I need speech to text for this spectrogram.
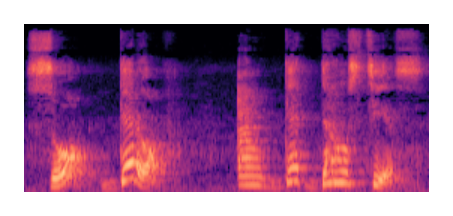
So get up and get downstairs.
